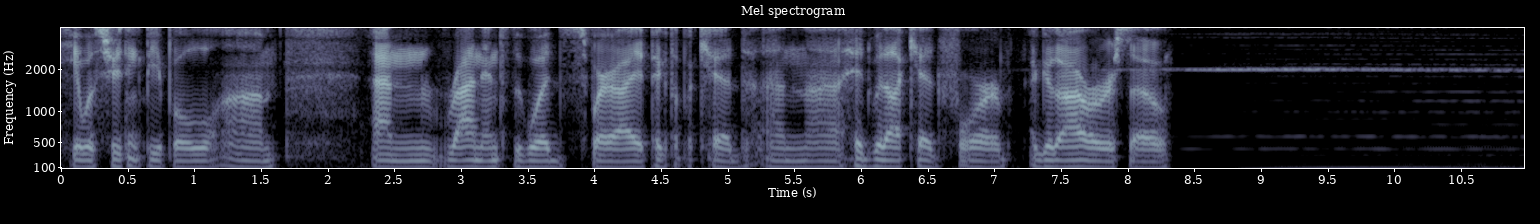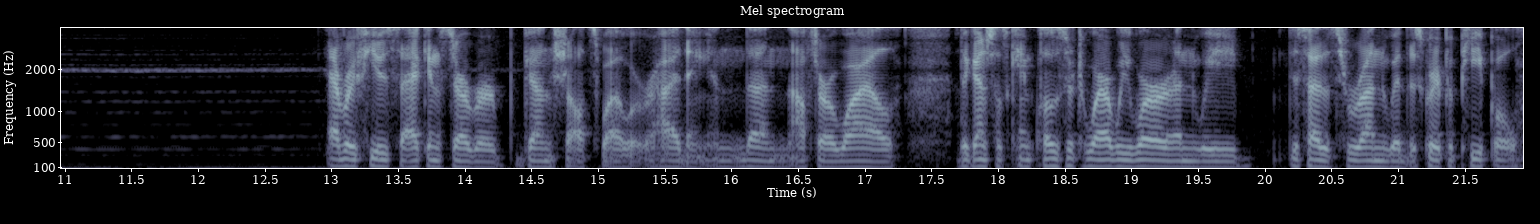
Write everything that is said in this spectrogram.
he was shooting people um, and ran into the woods where I picked up a kid and uh, hid with that kid for a good hour or so. Every few seconds there were gunshots while we were hiding, and then after a while, the gunshots came closer to where we were, and we decided to run with this group of people.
